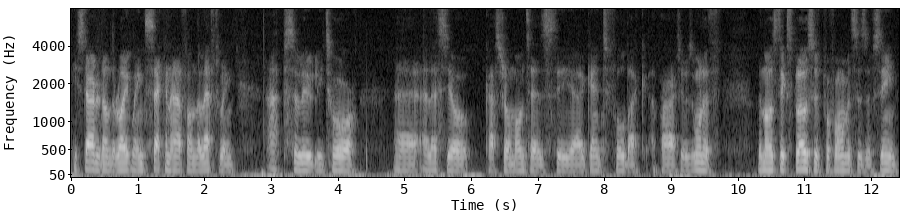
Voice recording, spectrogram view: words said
He started on the right wing, second half on the left wing, absolutely tore Alessio Castro Montes, the uh, Ghent fullback, apart. It was one of the most explosive performances I've seen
